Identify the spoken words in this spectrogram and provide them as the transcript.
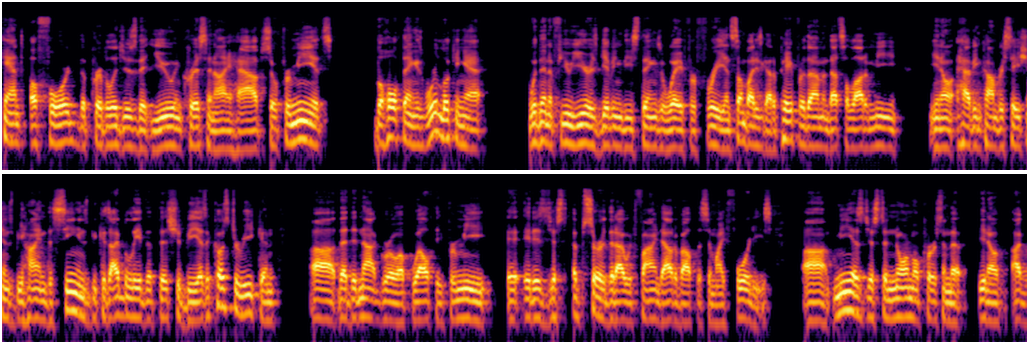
can't afford the privileges that you and Chris and I have. So for me, it's the whole thing is we're looking at within a few years giving these things away for free and somebody's got to pay for them. And that's a lot of me, you know, having conversations behind the scenes because I believe that this should be as a Costa Rican uh, that did not grow up wealthy. For me, it, it is just absurd that I would find out about this in my 40s. Uh, me as just a normal person that you know I've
